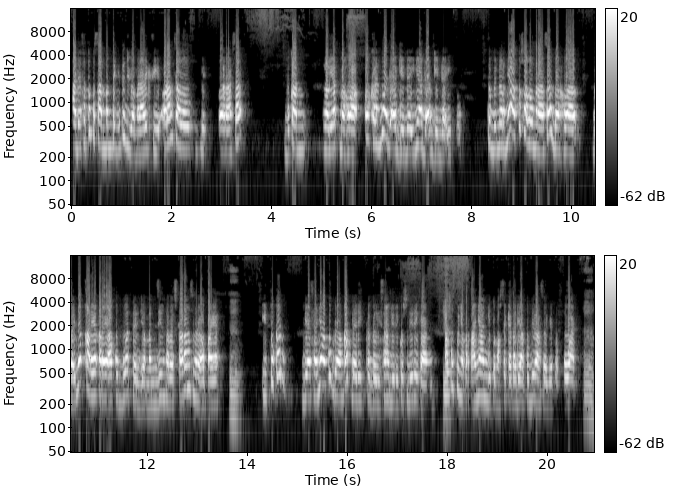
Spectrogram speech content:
ada satu pesan penting itu juga menarik sih. Orang selalu eh, rasa bukan ngelihat bahwa oh kan gue ada agenda ini ada agenda itu sebenarnya aku selalu merasa bahwa banyak karya-karya aku buat dari zaman Zin sampai sekarang sebenarnya apa ya Hmm. itu kan biasanya aku berangkat dari kegelisahan diriku sendiri kan Iya. aku punya pertanyaan gitu maksudnya kayak tadi aku bilang sebagai perempuan Ah.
